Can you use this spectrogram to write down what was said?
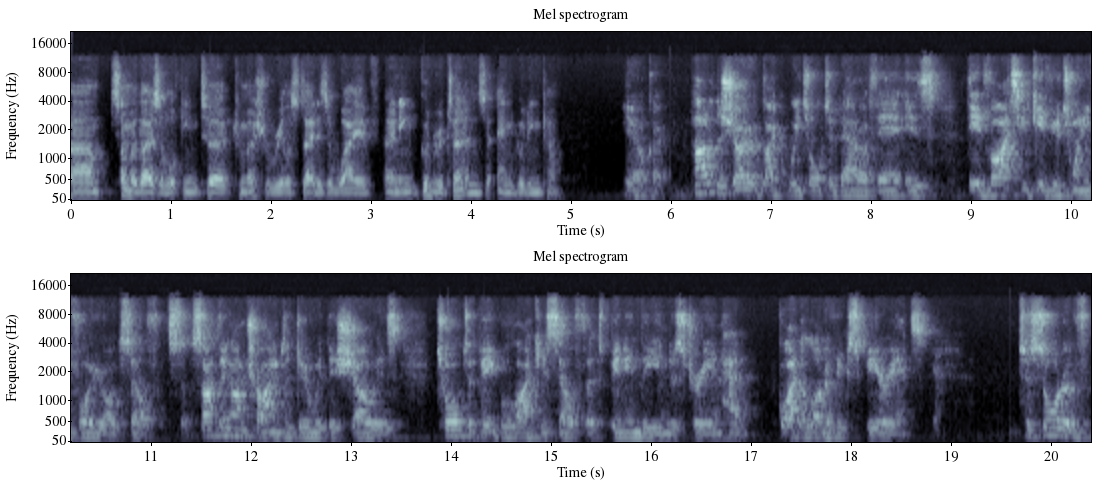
um, some of those are looking to commercial real estate as a way of earning good returns and good income. Yeah, okay. Part of the show, like we talked about off there, is the advice you'd give your 24 year old self. Something I'm trying to do with this show is talk to people like yourself that's been in the industry and had quite a lot of experience to sort of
